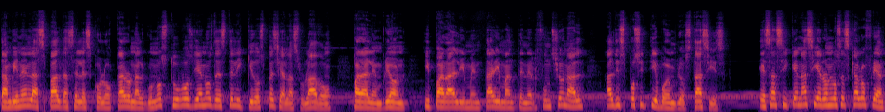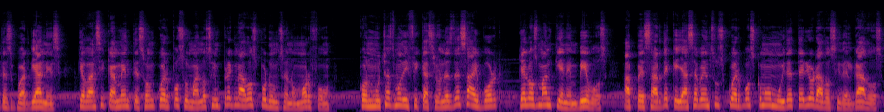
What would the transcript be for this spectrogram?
También en la espalda se les colocaron algunos tubos llenos de este líquido especial a su lado, para el embrión y para alimentar y mantener funcional al dispositivo embriostasis. Es así que nacieron los escalofriantes guardianes, que básicamente son cuerpos humanos impregnados por un xenomorfo, con muchas modificaciones de cyborg que los mantienen vivos, a pesar de que ya se ven sus cuerpos como muy deteriorados y delgados,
